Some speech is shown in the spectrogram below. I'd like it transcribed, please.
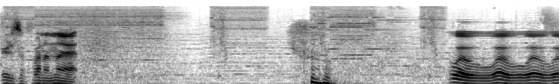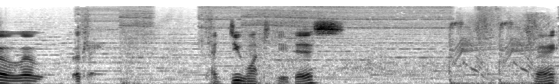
There's the fun in that. Whoa, whoa, whoa, whoa, whoa. Okay. I do want to do this. Okay.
